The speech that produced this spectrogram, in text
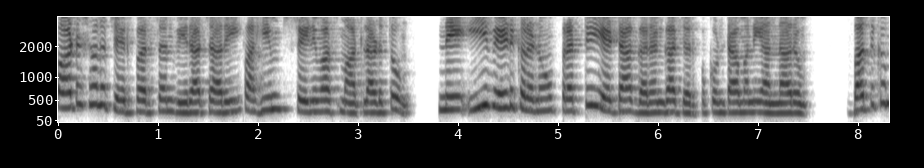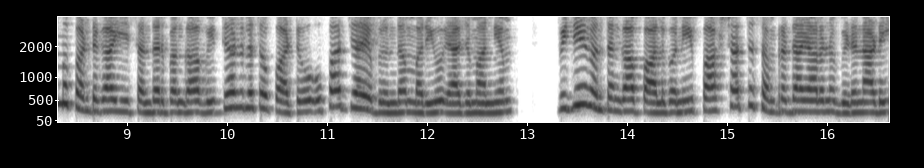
పాఠశాల చైర్పర్సన్ వీరాచారి ఫహీం శ్రీనివాస్ మాట్లాడుతూ నే ఈ వేడుకలను ప్రతి ఏటా ఘనంగా జరుపుకుంటామని అన్నారు. బతుకమ్మ పండుగ ఈ సందర్భంగా విద్యార్థులతో పాటు ఉపాధ్యాయ బృందం మరియు యాజమాన్యం విజయవంతంగా పాల్గొని పాశ్చాత్య సంప్రదాయాలను విడనాడి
